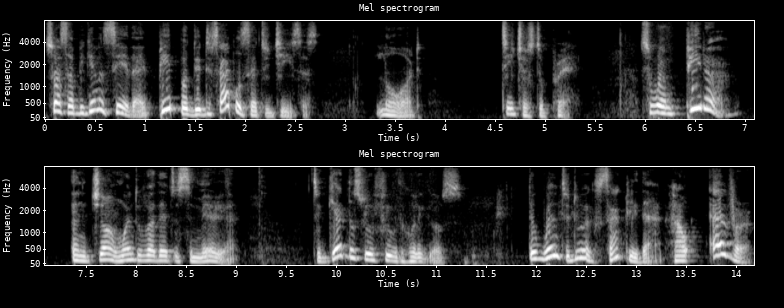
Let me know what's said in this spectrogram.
So, as I began to say that, people, the disciples said to Jesus, Lord, teach us to pray. So, when Peter and John went over there to Samaria to get those people filled with the Holy Ghost, they went to do exactly that. However,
